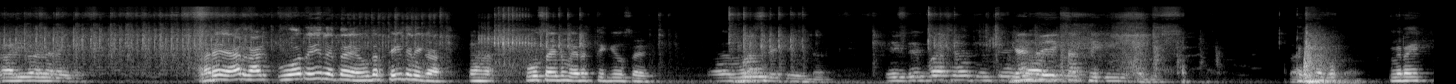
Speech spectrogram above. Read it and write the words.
गाड़ी वाला नहीं. अरे यार गाड़ी वो नहीं रहता है. उधर फेंक देने का? कहाँ वो साइड में रास्ते की उस साइड उधर. एक डिब्बा से तुमसे जान तो एक साथ फेंकेंगे सभी मेरा एक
